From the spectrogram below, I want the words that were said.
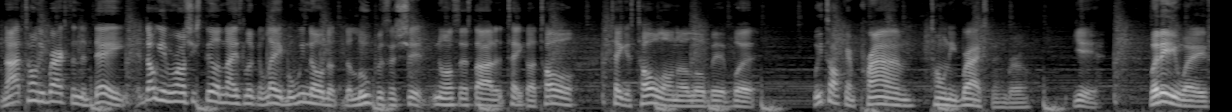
not Toni Braxton today. Don't get me wrong, she's still a nice looking lady, but we know that the lupus and shit, you know what I'm saying, started to take a toll, take its toll on her a little bit. But we talking prime Toni Braxton, bro. Yeah. But anyways,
